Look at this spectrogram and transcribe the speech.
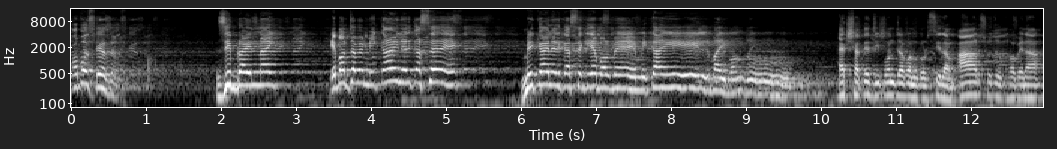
কবজ হয়ে যাবে। জিব্রাইল নাই। এবার যাবে মিকাইলের কাছে। মিকাইলের কাছে গিয়ে বলবে, মিকাইল, ভাই বন্ধু, একসাথে জীবন যাপন করছিলাম, আর সুযোগ হবে না।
